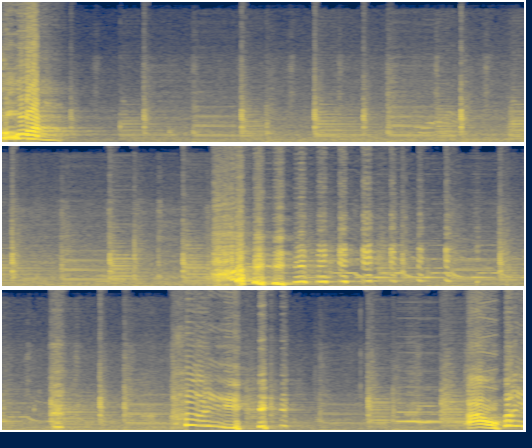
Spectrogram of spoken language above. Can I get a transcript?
ท้วน เฮ้ยเฮ้ยอ้าเฮ้ย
